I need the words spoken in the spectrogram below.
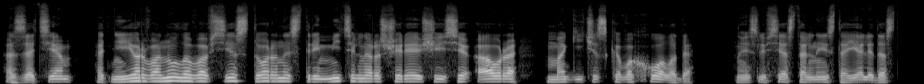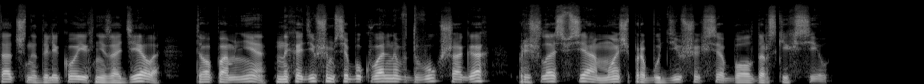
А затем от нее рванула во все стороны стремительно расширяющаяся аура магического холода. Но если все остальные стояли достаточно далеко их не задело, то по мне, находившимся буквально в двух шагах, пришлась вся мощь пробудившихся болдерских сил.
